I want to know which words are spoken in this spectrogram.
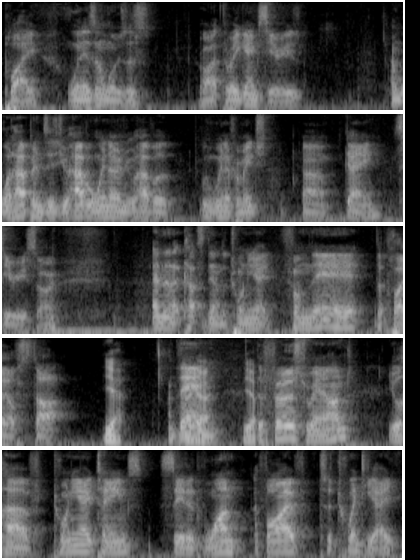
play winners and losers, right? Three game series. And what happens is you have a winner and you have a winner from each um, game series. Sorry. and then it cuts it down to 28. From there, the playoffs start. Yeah. Then Okay, yep. the first round, you'll have 28 teams seeded 1 5 to 28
